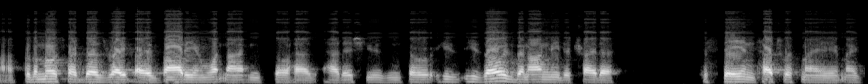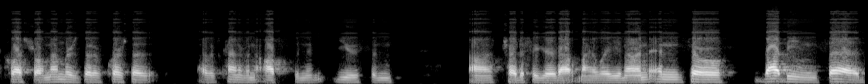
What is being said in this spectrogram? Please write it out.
uh, for the most part does right by his body and whatnot and still has had issues. And so he's, he's always been on me to try to, to stay in touch with my, my cholesterol numbers. But of course, I, I was kind of an obstinate youth and uh, tried to figure it out my way, you know. And, and so that being said,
